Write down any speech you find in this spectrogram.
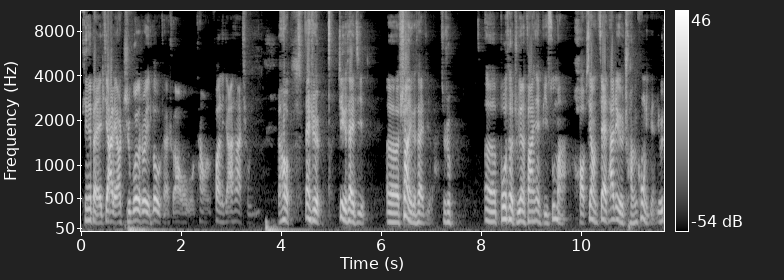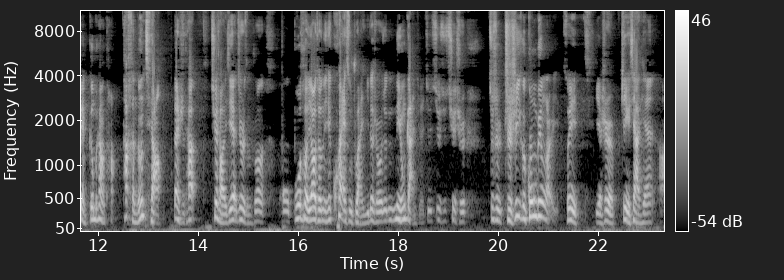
天天摆在家里，然后直播的时候也露出来说啊，我我看我换了一件阿森纳球衣，然后但是这个赛季，呃，上一个赛季吧，就是呃，波特逐渐发现比苏马好像在他这个传控里边有点跟不上趟，他很能抢，但是他缺少一些就是怎么说呢？呃，波特要求那些快速转移的时候，就那种感觉，就就是确实就是只是一个工兵而已，所以也是这个夏天啊，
